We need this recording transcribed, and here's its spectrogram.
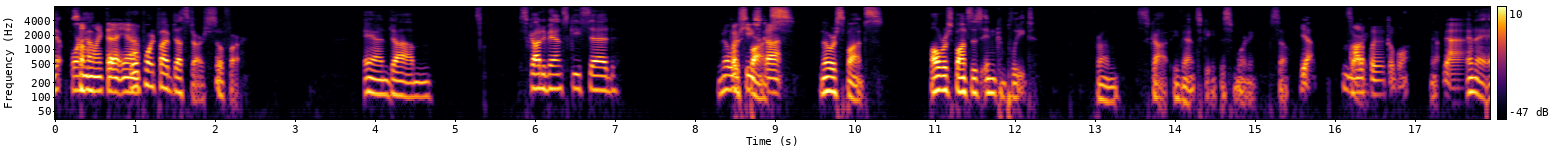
Yep. Four and a Something half like that, yeah. Four point five Death Stars so far. And um, Scott Ivansky said, no Fuck you, response. no response. All responses incomplete from Scott Ivansky this morning. So, yeah Not Sorry. applicable. Yeah. NA.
